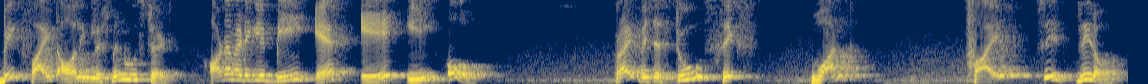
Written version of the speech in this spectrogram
big fight, all Englishmen ousted. Automatically B F A E O. Right, which is 2, 6, 1, 5, see, 0.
